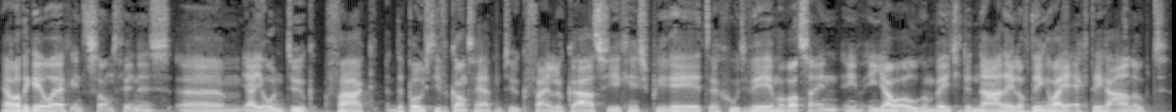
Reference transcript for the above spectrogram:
Ja, wat ik heel erg interessant vind is, um, ja, je hoort natuurlijk vaak de positieve kant. Je hebt natuurlijk fijne locatie, geïnspireerd, uh, goed weer. Maar wat zijn in, in, jouw ogen een beetje de nadelen of dingen waar je echt tegenaan loopt?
